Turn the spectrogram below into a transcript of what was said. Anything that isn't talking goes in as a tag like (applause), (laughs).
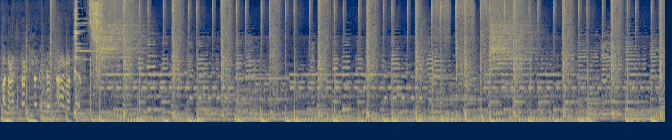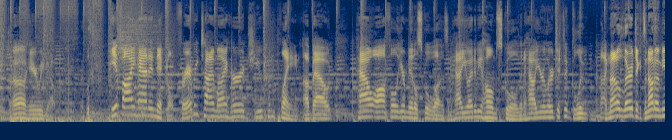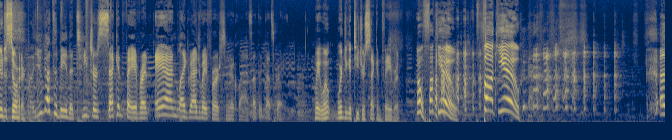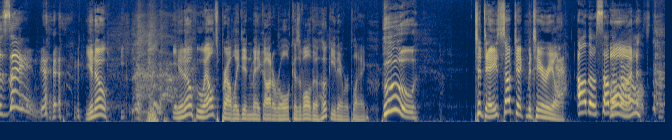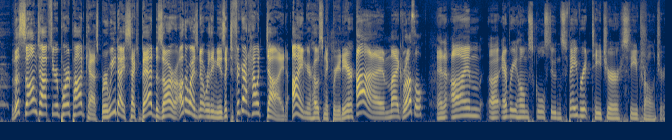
A dissection is imperative. Oh, here we go. if I had a nickel for every time I heard you complain about how awful your middle school was and how you had to be homeschooled and how you're allergic to gluten, I'm not allergic. It's an autoimmune disorder. Uh, You got to be the teacher's second favorite and like graduate first in your class. I think that's great. Wait, when, where'd you get teacher's second favorite? Oh, fuck you. (laughs) fuck you. (laughs) A zane! (laughs) Yeah. You know, you know who else probably didn't make honor roll because of all the hooky they were playing. Who? Today's subject material. All those summer On. girls. The Song Topsy Report podcast, where we dissect bad, bizarre, or otherwise noteworthy music to figure out how it died. I am your host, Nick Brigadier. I'm Mike Russell. And I'm uh, every homeschool student's favorite teacher, Steve Trollinger.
